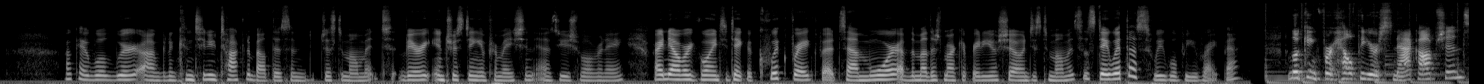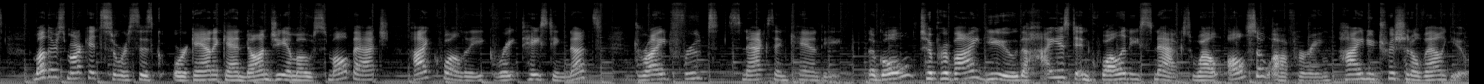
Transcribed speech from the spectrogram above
Okay, well, we're um, going to continue talking about this in just a moment. Very interesting information, as usual, Renee. Right now, we're going to take a quick break, but uh, more of the Mother's Market Radio Show in just a moment. So stay with us. We will be right back. Looking for healthier snack options? Mother's Market sources organic and non GMO small batch, high quality, great tasting nuts, dried fruits, snacks, and candy. The goal? To provide you the highest in quality snacks while also offering high nutritional value.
